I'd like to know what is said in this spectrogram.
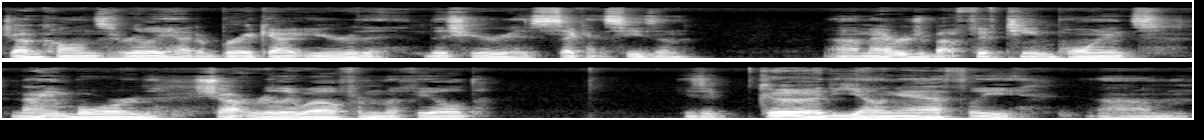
John Collins really had a breakout year this year, his second season. Um, averaged about 15 points, nine board, shot really well from the field. He's a good young athlete. Um,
